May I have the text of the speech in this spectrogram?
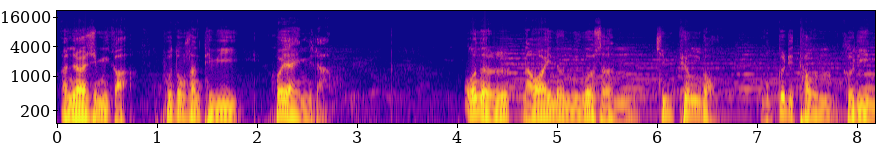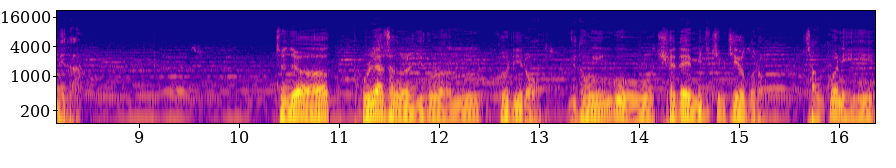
안녕하십니까. 부동산TV 호야입니다. 오늘 나와 있는 이곳은 진평동 목거리타운 거리입니다. 저녁 불야성을 이루는 거리로 유동인구 최대 밀집 지역으로 상권이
